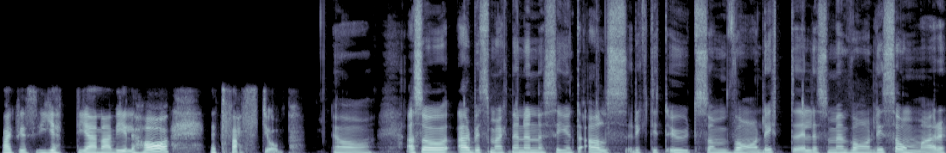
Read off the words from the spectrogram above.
faktiskt jättegärna vill ha ett fast jobb. Ja, alltså arbetsmarknaden ser ju inte alls riktigt ut som vanligt eller som en vanlig sommar.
